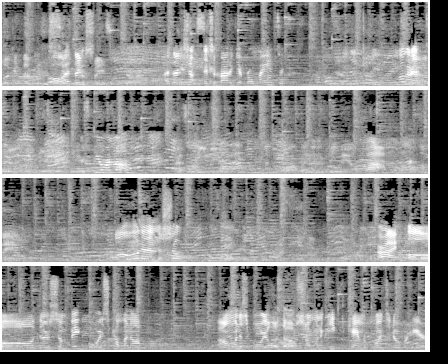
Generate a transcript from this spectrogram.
look at the. Oh, I think I think so, it's about to get romantic. Look at him. It's pure love. Wow. Oh, look at them. They're so cool. All right. Oh, there's some big boys coming up. I don't want to spoil it though, so I'm going to keep the camera pointed over here.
